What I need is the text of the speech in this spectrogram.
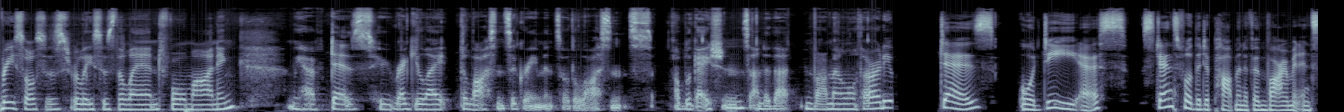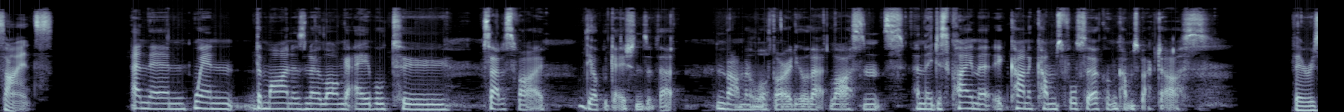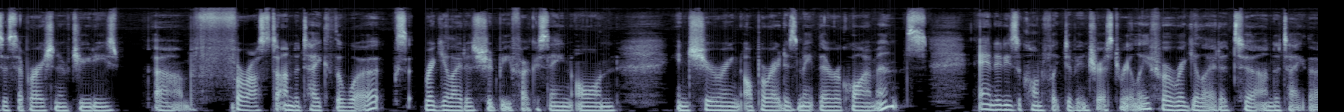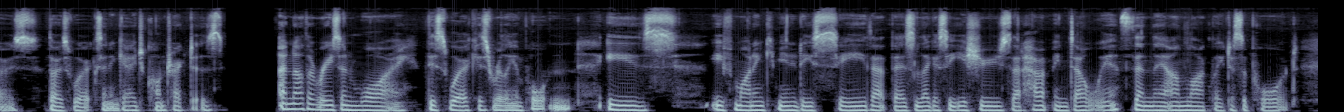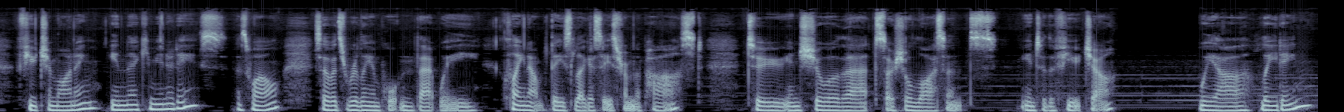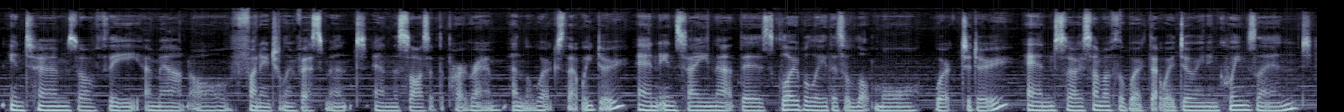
Resources releases the land for mining. We have DES who regulate the license agreements or the license obligations under that environmental authority. DES, or DES, stands for the Department of Environment and Science. And then when the mine is no longer able to satisfy the obligations of that environmental authority or that license and they disclaim it, it kind of comes full circle and comes back to us. There is a separation of duties um, for us to undertake the works. Regulators should be focusing on ensuring operators meet their requirements, and it is a conflict of interest really for a regulator to undertake those those works and engage contractors. Another reason why this work is really important is if mining communities see that there's legacy issues that haven't been dealt with, then they're unlikely to support future mining in their communities as well. So it's really important that we clean up these legacies from the past to ensure that social license into the future we are leading in terms of the amount of financial investment and the size of the program and the works that we do. And in saying that, there's globally, there's a lot more work to do. And so some of the work that we're doing in Queensland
